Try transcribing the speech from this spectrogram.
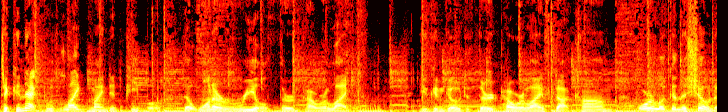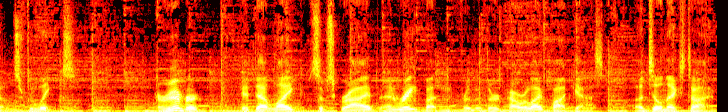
to connect with like minded people that want a real third power life. You can go to thirdpowerlife.com or look in the show notes for links. And remember, hit that like, subscribe, and rate button for the Third Power Life podcast. Until next time.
